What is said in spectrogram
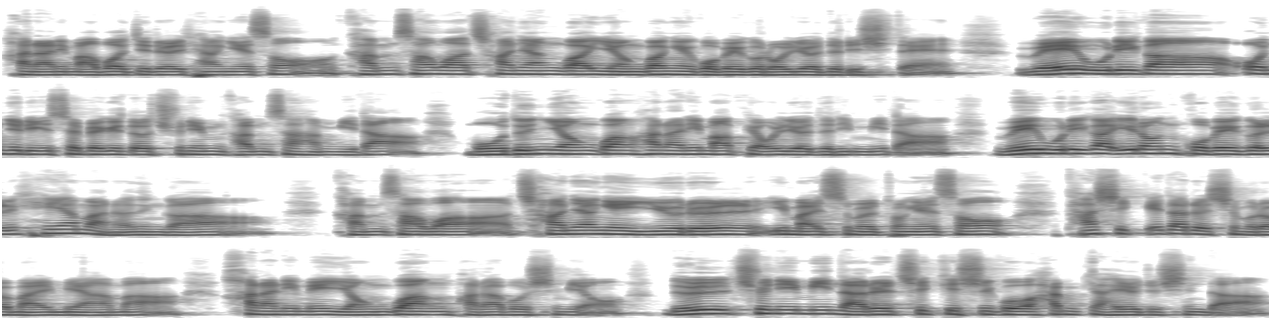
하나님 아버지를 향해서 감사와 찬양과 영광의 고백을 올려드리시되 왜 우리가 오늘 이 새벽에도 주님 감사합니다. 모든 영광 하나님 앞에 올려드립니다. 왜 우리가 이런 고백을 해야만 하는가? 감사와 찬양의 이유를 이 말씀을 통해서 다시 깨달으심으로 말미암아 하나님의 영광 바라보시며 늘 주님이 나를 지키시고 함께하여 주신다.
